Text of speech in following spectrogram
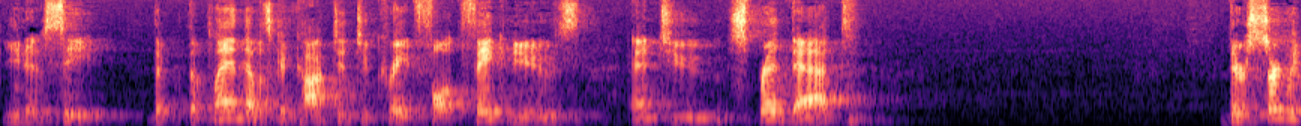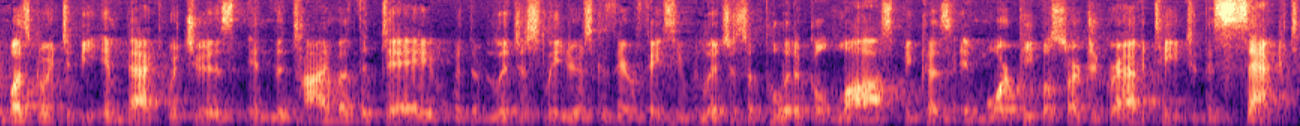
You know, see, the, the plan that was concocted to create fake news and to spread that, there certainly was going to be impact, which is in the time of the day with the religious leaders, because they were facing religious and political loss, because if more people started to gravitate to the sect,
